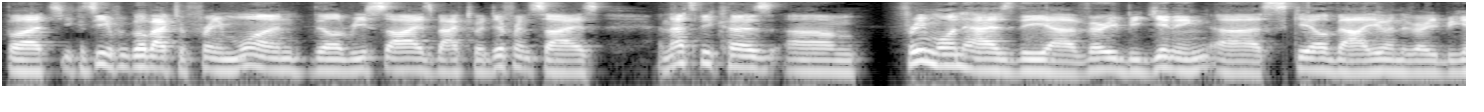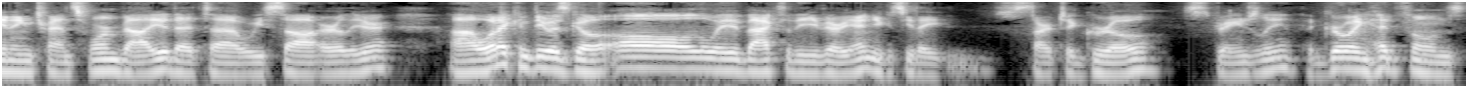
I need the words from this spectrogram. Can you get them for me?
But you can see if we go back to frame one, they'll resize back to a different size. And that's because um, frame one has the uh, very beginning uh, scale value and the very beginning transform value that uh, we saw earlier. Uh, what I can do is go all the way back to the very end. You can see they start to grow strangely. The growing headphones.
